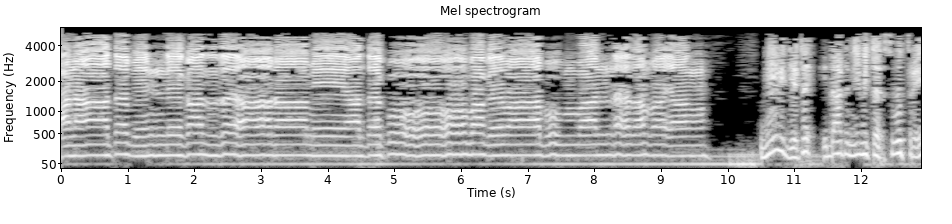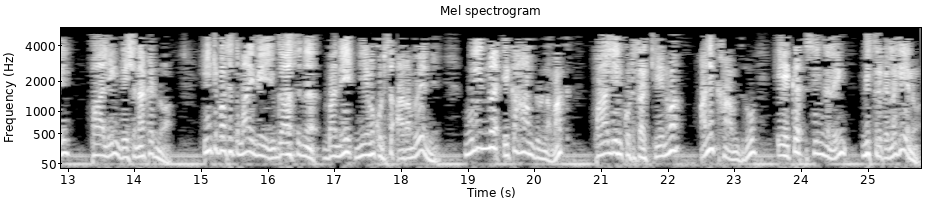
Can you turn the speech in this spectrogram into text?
අනාථ පින්ඩකස්ස ආරාමේ අතකෝ භගවා බුම්බන්න සමයං මේ විදිහට එදාට නියමිත සූත්‍රයේ පාලියෙන් දේශනා කරනවා. ඊට පස්සේ තමයි මේ යුගාසන බණේ නියම කොටස ආරම්භ වෙන්නේ. මුලින්ම එක හාමුදුරු නමක් පාලියෙන් කොටසක් කියනවා අනෙක් හාමුදුරු ඒක සිංහලෙන් විස්තර කරලා කියනවා.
